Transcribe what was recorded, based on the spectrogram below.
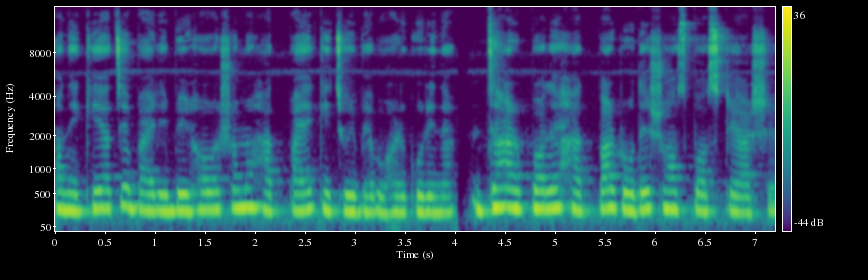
অনেকেই আছে, বাইরে বের হওয়ার সময় হাত পায়ে কিছুই ব্যবহার করি না। যার ফলে হাত পা রোদের সংস্পর্শে আসে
